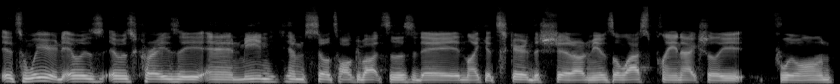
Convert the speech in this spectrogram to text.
it's weird. It was it was crazy, and me and him still talk about it to this day, and like it scared the shit out of me. It was the last plane actually flew on.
